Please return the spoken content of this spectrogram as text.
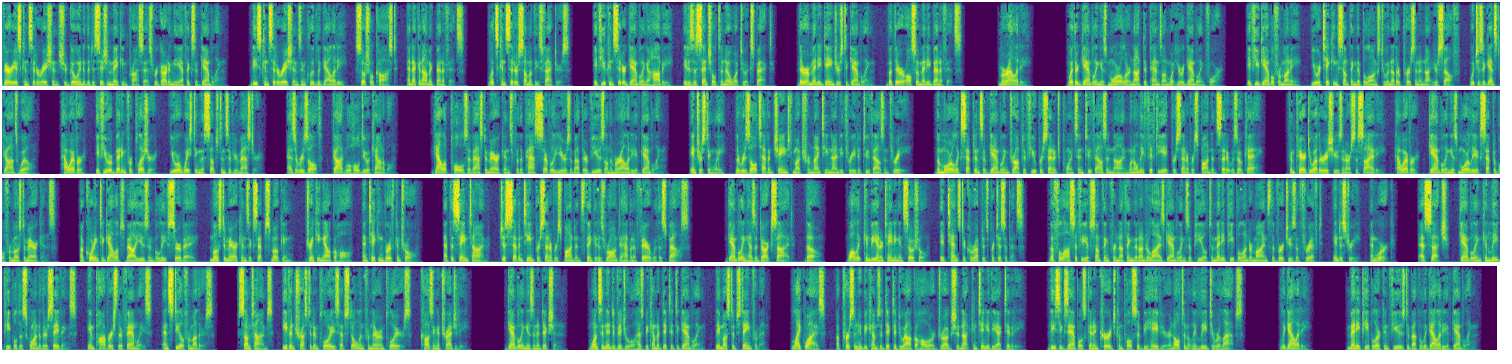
Various considerations should go into the decision making process regarding the ethics of gambling. These considerations include legality, social cost, and economic benefits. Let's consider some of these factors. If you consider gambling a hobby, it is essential to know what to expect. There are many dangers to gambling, but there are also many benefits. Morality. Whether gambling is moral or not depends on what you are gambling for. If you gamble for money, you are taking something that belongs to another person and not yourself, which is against God's will. However, if you are betting for pleasure, you are wasting the substance of your master. As a result, God will hold you accountable. Gallup polls have asked Americans for the past several years about their views on the morality of gambling. Interestingly, the results haven't changed much from 1993 to 2003. The moral acceptance of gambling dropped a few percentage points in 2009 when only 58% of respondents said it was okay. Compared to other issues in our society, however, gambling is morally acceptable for most Americans. According to Gallup's Values and Beliefs Survey, most Americans accept smoking, drinking alcohol, and taking birth control. At the same time, just 17% of respondents think it is wrong to have an affair with a spouse. Gambling has a dark side, though. While it can be entertaining and social, it tends to corrupt its participants. The philosophy of something for nothing that underlies gambling's appeal to many people undermines the virtues of thrift, industry, and work. As such, gambling can lead people to squander their savings, impoverish their families, and steal from others. Sometimes, even trusted employees have stolen from their employers, causing a tragedy. Gambling is an addiction. Once an individual has become addicted to gambling, they must abstain from it. Likewise, a person who becomes addicted to alcohol or drugs should not continue the activity. These examples can encourage compulsive behavior and ultimately lead to relapse. Legality. Many people are confused about the legality of gambling.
